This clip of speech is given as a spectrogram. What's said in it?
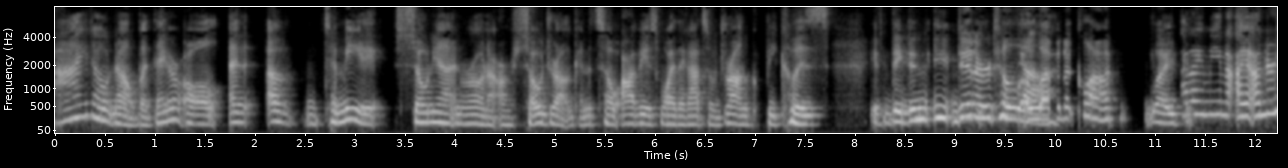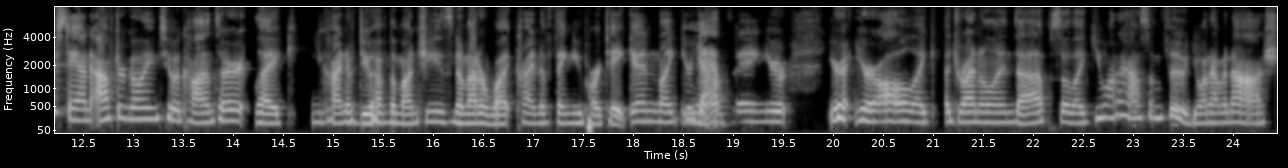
I don't know, but they are all, and uh, to me, Sonja and Rona are so drunk, and it's so obvious why they got so drunk because if they didn't eat dinner till Yeah. 11 o'clock, like, And I mean, I understand after going to a concert, like you kind of do have the munchies no matter what kind of thing you partake in. Like you're Yeah. dancing, you're you're you're all like adrenaline up. So like you want to have some food, you want to have a nosh.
